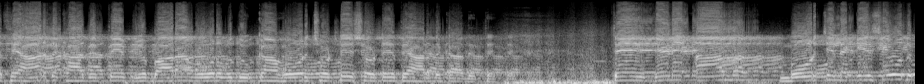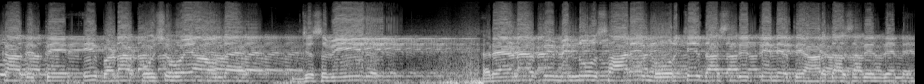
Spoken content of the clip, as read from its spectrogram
ਹਥਿਆਰ ਦਿਖਾ ਦਿੱਤੇ, ਜੋ 12 ਹੋਰ ਬੰਦੂਕਾਂ ਹੋਰ ਛੋਟੇ-ਛੋਟੇ ਹਥਿਆਰ ਦਿਖਾ ਦਿੱਤੇ। ਤੇ ਜਿਹੜੇ ਆਮ ਮੋਰਚੇ ਲੱਗੇ ਸੀ, ਉਹ ਦਿਖਾ ਦਿੱਤੇ। ਇਹ ਬੜਾ ਖੁਸ਼ ਹੋਇਆ ਆਉਂਦਾ ਹੈ। ਜਸਵੀਰ ਰਹਿਣਾ ਵੀ ਮੈਨੂੰ ਸਾਰੇ ਮੋਰਚੇ ਦੱਸ ਦਿੱਤੇ ਨੇ, ਹਥਿਆਰ ਦੱਸ ਦਿੰਦੇ ਨੇ।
